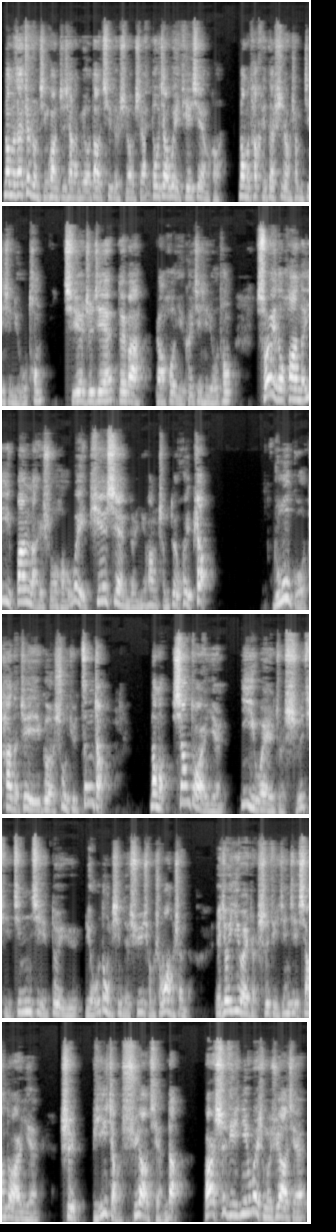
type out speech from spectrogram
那么在这种情况之下呢，没有到期的时候，实际上都叫未贴现哈。那么它可以在市场上面进行流通，企业之间对吧？然后也可以进行流通。所以的话呢，一般来说哈，未贴现的银行承兑汇票，如果它的这一个数据增长，那么相对而言。意味着实体经济对于流动性的需求是旺盛的，也就意味着实体经济相对而言是比较需要钱的。而实体经济为什么需要钱？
